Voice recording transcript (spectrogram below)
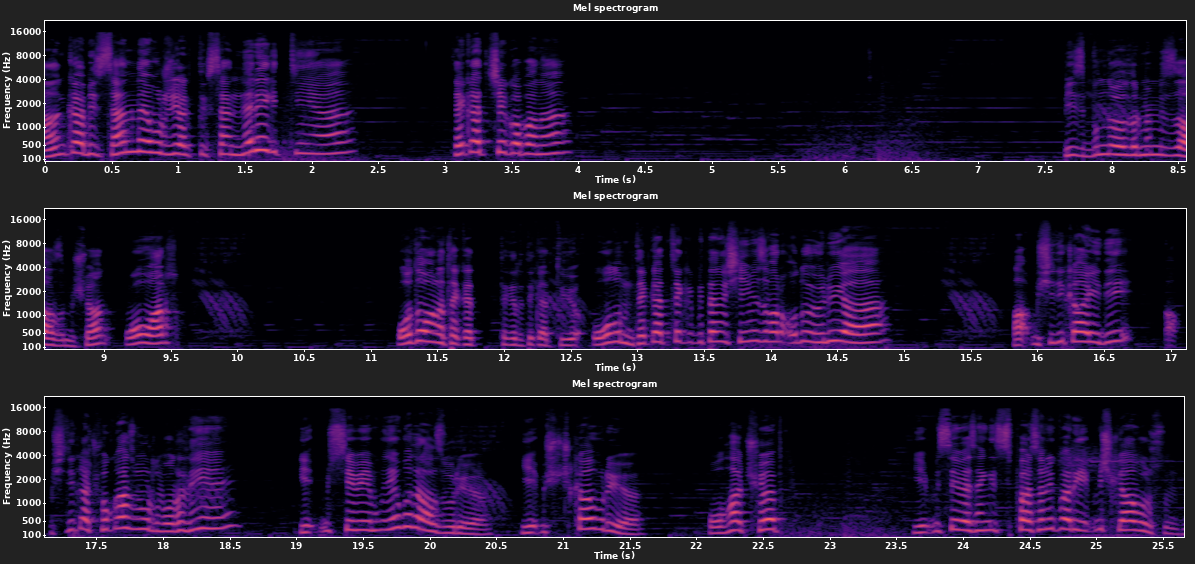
Kanka biz sen ne vuracaktık? Sen nereye gittin ya? Tek atacak o bana. Biz bunu öldürmemiz lazım şu an. O var. O da ona tek, at kritik atıyor. Oğlum tek atacak bir tane şeyimiz var. O da ölü ya. 67k yedi. 67k çok az vurdu bu arada. Niye? 70 seviye ne kadar az vuruyor? 73k vuruyor. Oha çöp. 70 seviye sanki süpersonik var 70k vursun.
